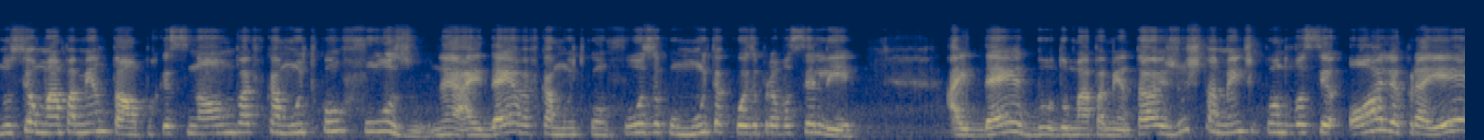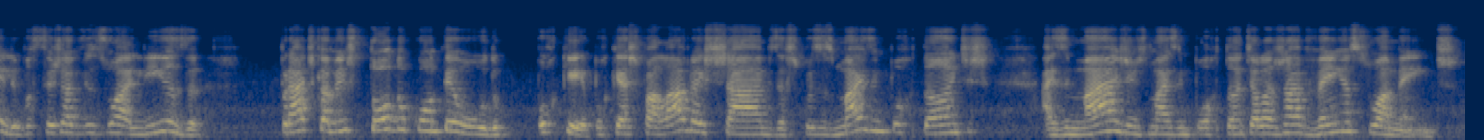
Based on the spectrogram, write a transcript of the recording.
no seu mapa mental, porque senão vai ficar muito confuso, né? A ideia vai ficar muito confusa, com muita coisa para você ler. A ideia do, do mapa mental é justamente quando você olha para ele, você já visualiza praticamente todo o conteúdo. Por quê? Porque as palavras-chave, as coisas mais importantes, as imagens mais importantes, elas já vêm à sua mente.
